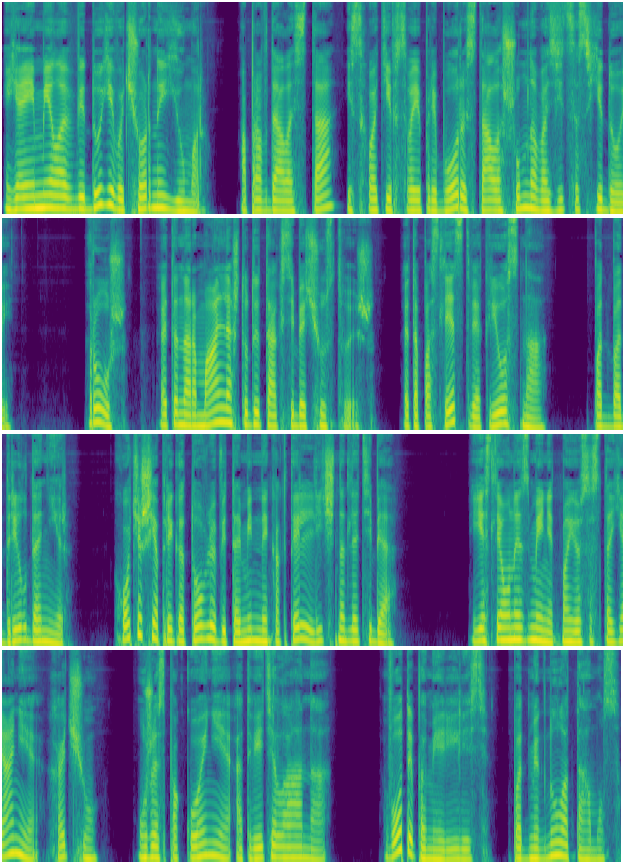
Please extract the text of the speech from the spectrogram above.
Я имела в виду его черный юмор. Оправдалась та и, схватив свои приборы, стала шумно возиться с едой. Руж, это нормально, что ты так себя чувствуешь. Это последствия криосна, подбодрил Данир. Хочешь, я приготовлю витаминный коктейль лично для тебя? Если он изменит мое состояние, хочу, уже спокойнее ответила она. Вот и помирились, подмигнула Тамус.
